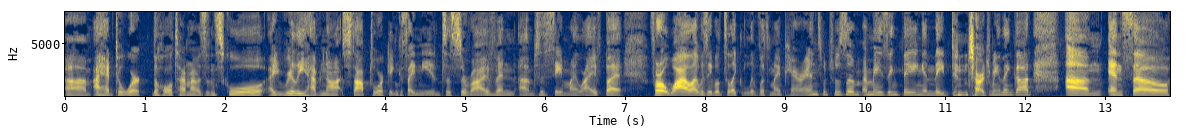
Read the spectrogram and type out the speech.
Um, I had to work the whole time I was in school. I really have not stopped working because I needed to survive and um, sustain my life. But for a while, I was able to like live with my parents, which was an amazing thing. And they didn't charge me, thank God. Um, and so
